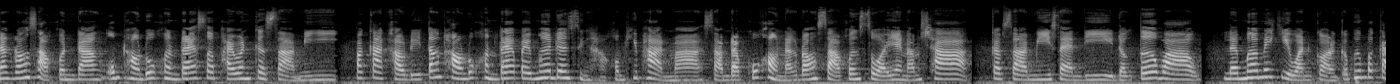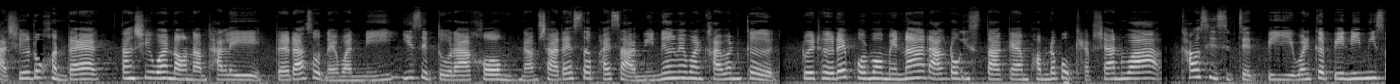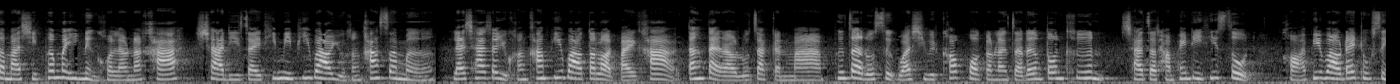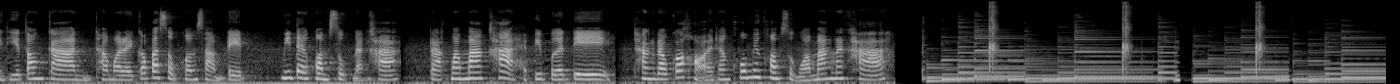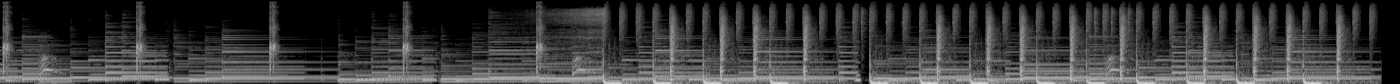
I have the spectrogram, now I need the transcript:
นักร้องสาวคนดัง อุ้มท้องลูกคนแรกเซอร์ไพรส์วันเกิดสามี ประกาศข่าวดีตั้งท้องลูกคนแรกไปเมื่อเดือนสิงหาคมที่ผ่านมาสำหรับคู่ของนักร้องสาวคนสวยอย่างน้ำชา กับสามีแสนดี ดรวาว และเมื่อไม่กี่วันก่อนก็เพิ่งประกาศชื่อลูกคนแรก ตั้งชื่อว่าน้องน้ำทะเลและล่าสุดในวันนี้ 20 ตุลาคม น้ำชาได้เซอร์ไพรส์สามีเนื่องในวันคล้ายวันเกิด โดยเธอได้โพสต์โมเมนต์น่ารักลงอินสตาแกรมพร้อมระบุแคปชั่นว่า เข้า 47 ปี วันเกิดปีนี้มีสมาชิกเพิ่มมาอีกหนึ่งคนแล้วนะคะ ชาดีใจที่มีพี่วาวอยู่ข้างๆเสมอ และชาจะอยู่ข้างๆพี่วาวตลอดไปค่ะ ตั้งแต่เรารู้จักกันมา เพิ่งจะรู้สึกว่าชีวิตครอบครัวกำลังจะเริ่มต้นขึ้น ชาจะทำให้ดีที่สุด ขอให้พี่วาวได้ทุกสิ่งที่ต้องการทำอะไรก็ประสบความสำเร็จ มีแต่ความสุขนะคะ รักมากๆค่ะแฮปปี้เบิร์ดเดย์ทางเราก็ขอให้ทั้งคู่มีความสุขมากๆนะคะ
